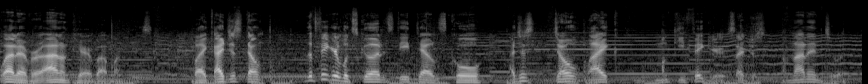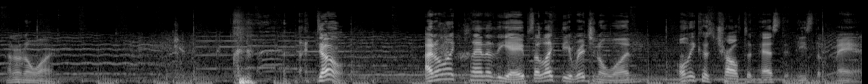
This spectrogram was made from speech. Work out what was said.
Whatever. I don't care about monkeys. Like I just don't. The figure looks good. It's detailed. It's cool. I just don't like monkey figures. I just I'm not into it. I don't know why. I don't. I don't like Planet of the Apes. I like the original one only because Charlton Heston. He's the man.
